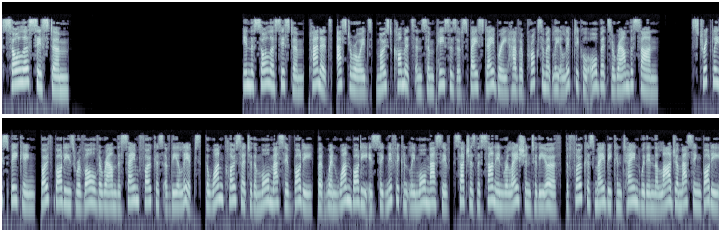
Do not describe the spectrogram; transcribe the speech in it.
Solar system In the Solar System, planets, asteroids, most comets and some pieces of space debris have approximately elliptical orbits around the Sun. Strictly speaking, both bodies revolve around the same focus of the ellipse, the one closer to the more massive body, but when one body is significantly more massive, such as the Sun in relation to the Earth, the focus may be contained within the larger massing body,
